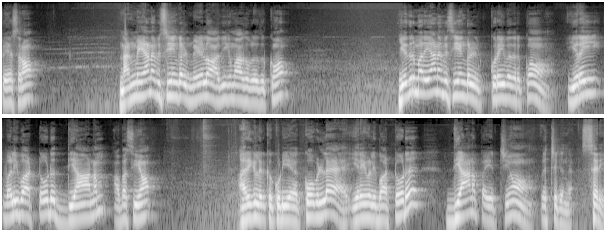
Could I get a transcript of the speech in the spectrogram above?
பேசுகிறோம் நன்மையான விஷயங்கள் மேலும் அதிகமாகுவதற்கும் எதிர்மறையான விஷயங்கள் குறைவதற்கும் இறை வழிபாட்டோடு தியானம் அவசியம். அருகில் இருக்கக்கூடிய கோவிலில் இறை வழிபாட்டோடு தியான பயிற்சியும் வச்சுக்கோங்க. சரி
